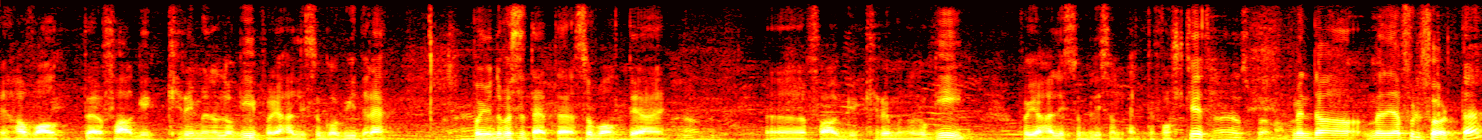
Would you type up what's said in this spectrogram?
Jeg har valgt faget kriminologi, for jeg har lyst til å gå videre. På universitetet så valgte jeg eh, faget kriminologi, for jeg har lyst til å bli sånn etterforsker. Er. Men, da, men jeg fullførte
